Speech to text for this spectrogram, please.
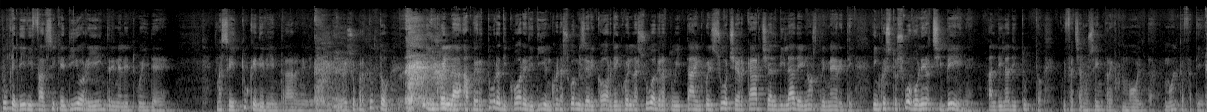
tu che devi far sì che Dio rientri nelle tue idee, ma sei tu che devi entrare nelle idee di Dio e soprattutto in quella apertura di cuore di Dio, in quella sua misericordia, in quella sua gratuità, in quel suo cercarci al di là dei nostri meriti, in questo suo volerci bene, al di là di tutto, cui facciamo sempre molta, molta fatica.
